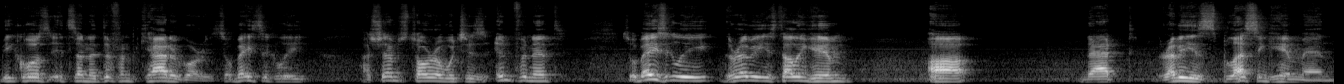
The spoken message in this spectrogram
because it's in a different category. So basically, Hashem's Torah, which is infinite, so basically, the Rebbe is telling him uh, that the Rebbe is blessing him and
